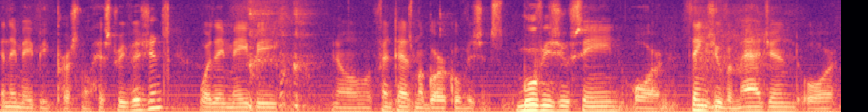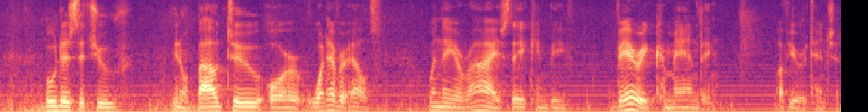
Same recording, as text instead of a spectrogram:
and they may be personal history visions, or they may be, you know, phantasmagorical visions, movies you've seen, or things you've imagined, or Buddhas that you've, you know, bowed to, or whatever else. When they arise, they can be very commanding of your attention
